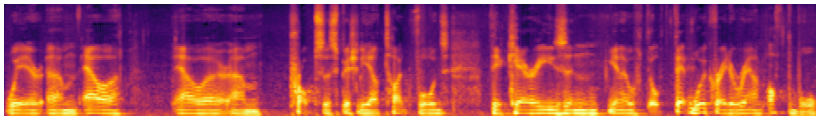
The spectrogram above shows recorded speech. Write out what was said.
where um, our our um, props, especially our tight forwards, their carries and you know that work rate around off the ball,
